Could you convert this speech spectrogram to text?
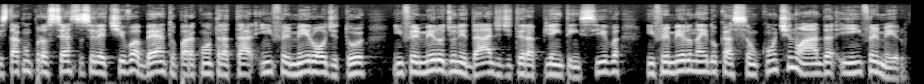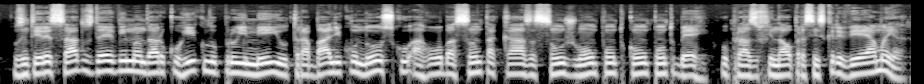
está com processo seletivo aberto para contratar enfermeiro auditor enfermeiro de unidade de terapia intensiva, enfermeiro na educação continuada e enfermeiro. Os interessados devem mandar o currículo para o e-mail trabalheconosco@santacasasaojoão.com.br. O prazo final para se inscrever é amanhã.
